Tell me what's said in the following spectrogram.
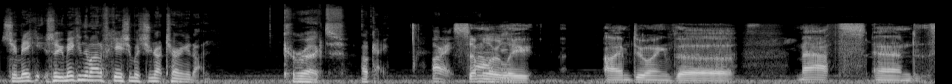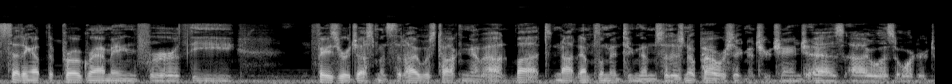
So you're making so you're making the modification, but you're not turning it on. Correct. Okay. All right. Similarly, I'm doing the maths and setting up the programming for the phaser adjustments that I was talking about, but not implementing them so there's no power signature change as I was ordered.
